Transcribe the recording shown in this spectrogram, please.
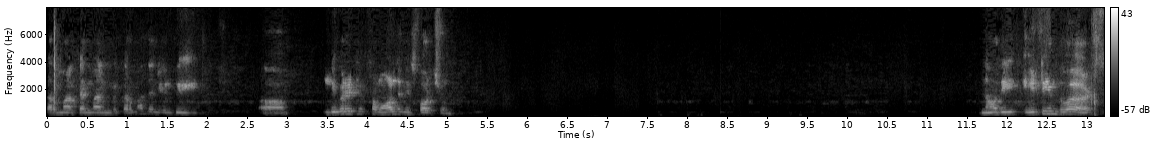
karma, karma, and vikarma? Then you will be uh, liberated from all the misfortune. Now the 18th verse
